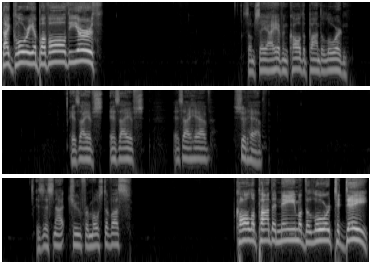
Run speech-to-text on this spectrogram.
thy glory above all the earth. Some say I haven't called upon the Lord as I have as I have as I have should have. Is this not true for most of us? Call upon the name of the Lord today.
